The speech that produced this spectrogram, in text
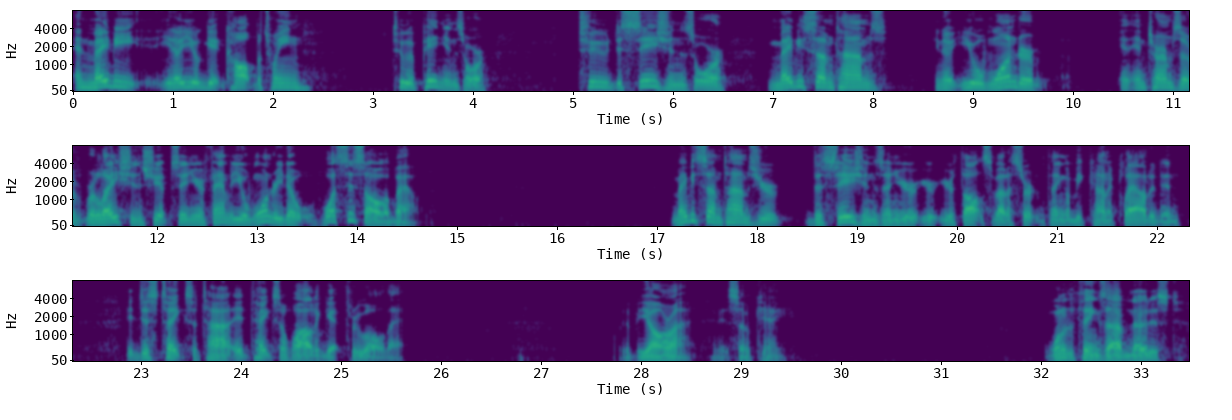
And maybe, you know, you'll get caught between two opinions or two decisions, or maybe sometimes, you know, you'll wonder in, in terms of relationships in your family, you'll wonder, you know, what's this all about? Maybe sometimes you're decisions and your, your, your thoughts about a certain thing will be kind of clouded and it just takes a time it takes a while to get through all that. It'll be all right and it's okay. One of the things i've noticed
